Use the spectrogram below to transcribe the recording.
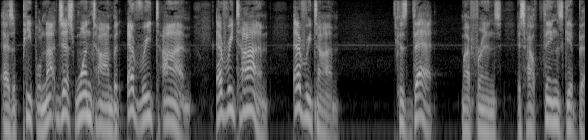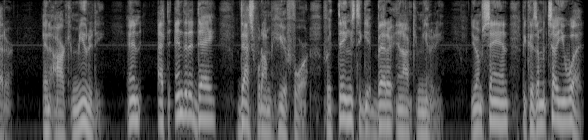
as a people, not just one time, but every time. Every time. Every time. Because that, my friends, is how things get better in our community. And at the end of the day, that's what I'm here for, for things to get better in our community. You know what I'm saying? Because I'm going to tell you what,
